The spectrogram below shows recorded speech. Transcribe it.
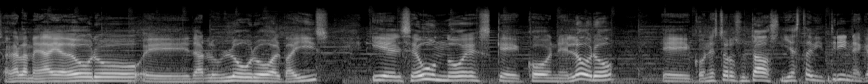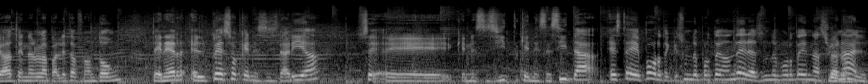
sacar la medalla de oro, eh, darle un logro al país. Y el segundo es que con el oro, eh, con estos resultados y esta vitrina que va a tener la paleta frontón, tener el peso que necesitaría eh, que, necesit- que necesita este deporte, que es un deporte de bandera, es un deporte nacional.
